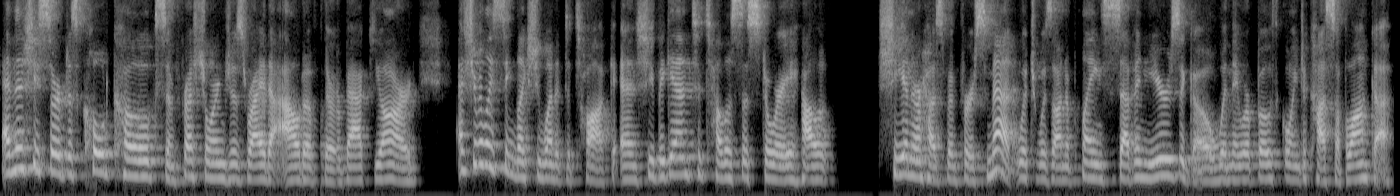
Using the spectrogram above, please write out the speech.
And then she served us cold Cokes and fresh oranges right out of their backyard. And she really seemed like she wanted to talk. And she began to tell us a story how she and her husband first met, which was on a plane seven years ago when they were both going to Casablanca.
